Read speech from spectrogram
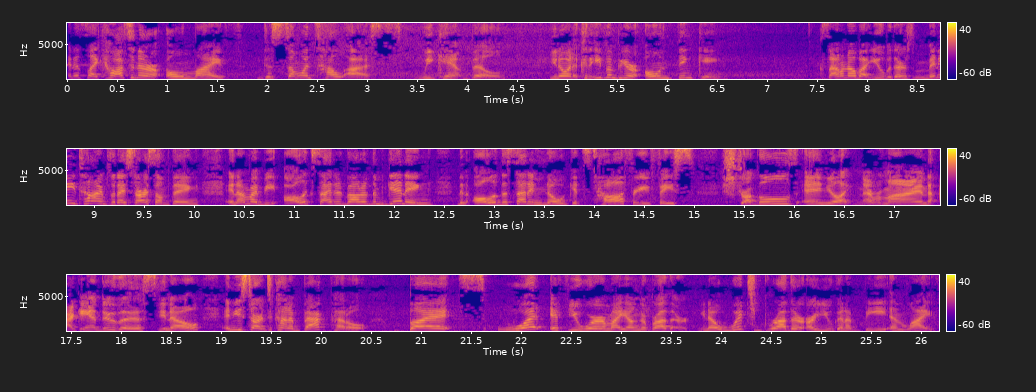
And it's like, how often in our own life does someone tell us we can't build? You know, and it could even be our own thinking. Because I don't know about you, but there's many times that I start something and I might be all excited about it in the beginning. Then all of a sudden, you know, it gets tough or you face struggles and you're like, never mind, I can't do this, you know? And you start to kind of backpedal. But what if you were my younger brother? You know, which brother are you going to be in life?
